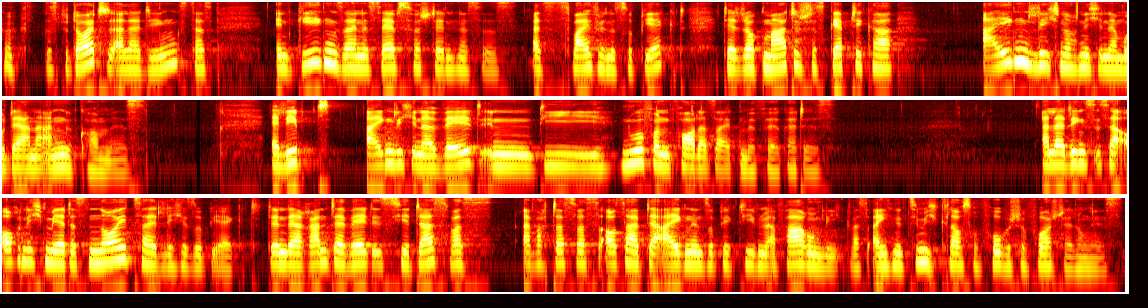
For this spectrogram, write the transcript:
Das bedeutet allerdings, dass entgegen seines Selbstverständnisses als zweifelndes Subjekt der dogmatische Skeptiker eigentlich noch nicht in der Moderne angekommen ist. Er lebt eigentlich in einer Welt, in die nur von Vorderseiten bevölkert ist. Allerdings ist er auch nicht mehr das neuzeitliche Subjekt, denn der Rand der Welt ist hier das, was einfach das, was außerhalb der eigenen subjektiven Erfahrung liegt, was eigentlich eine ziemlich klaustrophobische Vorstellung ist.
